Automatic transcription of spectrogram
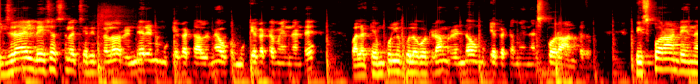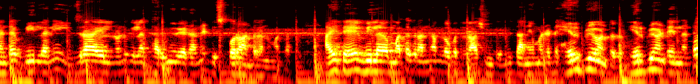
ఇజ్రాయెల్ దేశస్తుల చరిత్రలో రెండే రెండు ముఖ్య ఘట్టాలు ఉన్నాయి. ఒక ముఖ్య ఘట్టం ఏంటంటే వాళ్ళ టెంపుల్ని కూలగొట్టడం రెండవ ముఖ్య ఘట్టం ఏంటంటే డిస్పోరా అంటారు. డిస్పోరా అంటే ఏంటంటే వీళ్ళని ఇజ్రాయెల్ నుండి వీళ్ళని తరిమి వేయడాన్ని డిస్పోరా అంటారు అనమాట అయితే వీళ్ళ మత గ్రంథంలో ఒకటి రాసి ఉంటుంది. దాన్ని ఏమంటే హెర్బ్రియూ అంటారు. హెర్బ్రియూ అంటే ఏంటంటే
